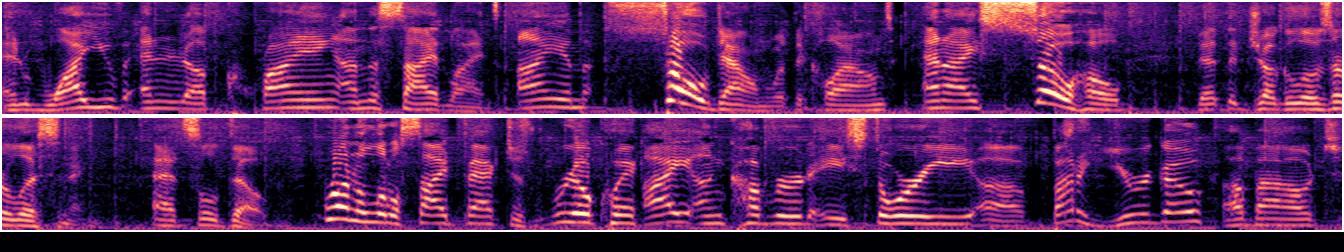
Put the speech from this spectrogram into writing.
and why you've ended up crying on the sidelines. I am so down with the clowns, and I so hope that the juggalos are listening. Edsel Dope. Run a little side fact just real quick. I uncovered a story uh, about a year ago about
